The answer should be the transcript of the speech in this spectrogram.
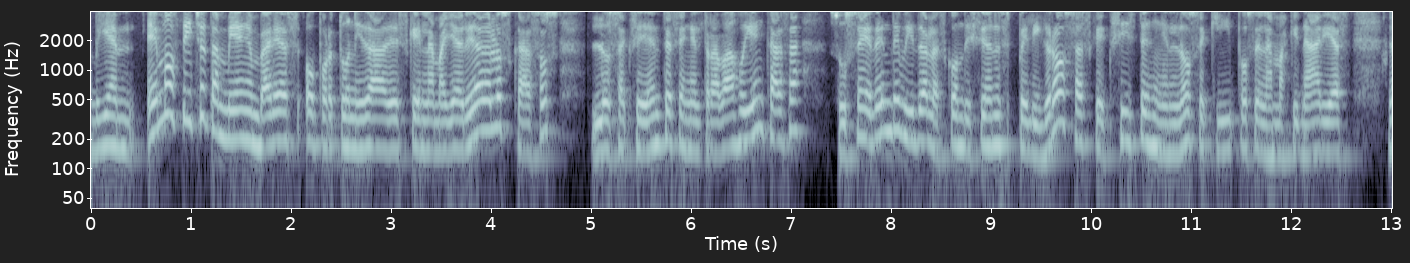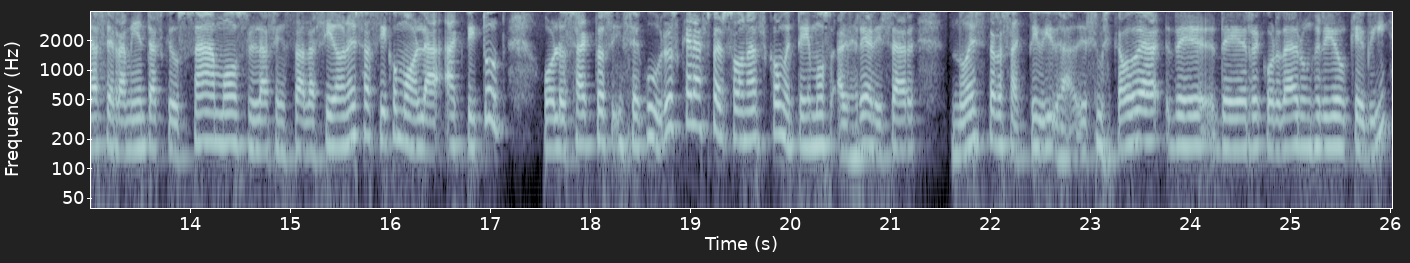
Bien, hemos dicho también en varias oportunidades que en la mayoría de los casos los accidentes en el trabajo y en casa suceden debido a las condiciones peligrosas que existen en los equipos, en las maquinarias, las herramientas que usamos, las instalaciones, así como la actitud o los actos inseguros que las personas cometemos al realizar nuestras actividades. Me acabo de, recordar un reel que vi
